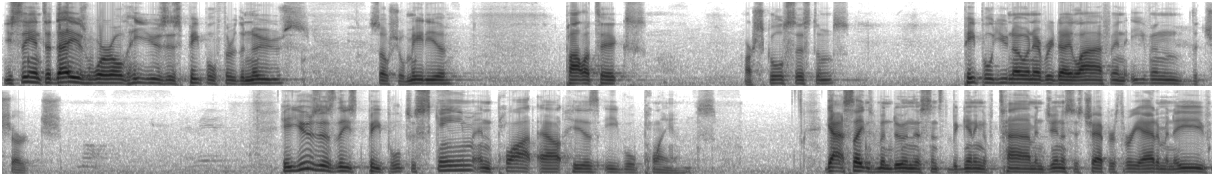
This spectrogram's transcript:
You see, in today's world, he uses people through the news, social media, politics, our school systems, people you know in everyday life, and even the church. He uses these people to scheme and plot out his evil plans. Guys, Satan's been doing this since the beginning of time. In Genesis chapter 3, Adam and Eve,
